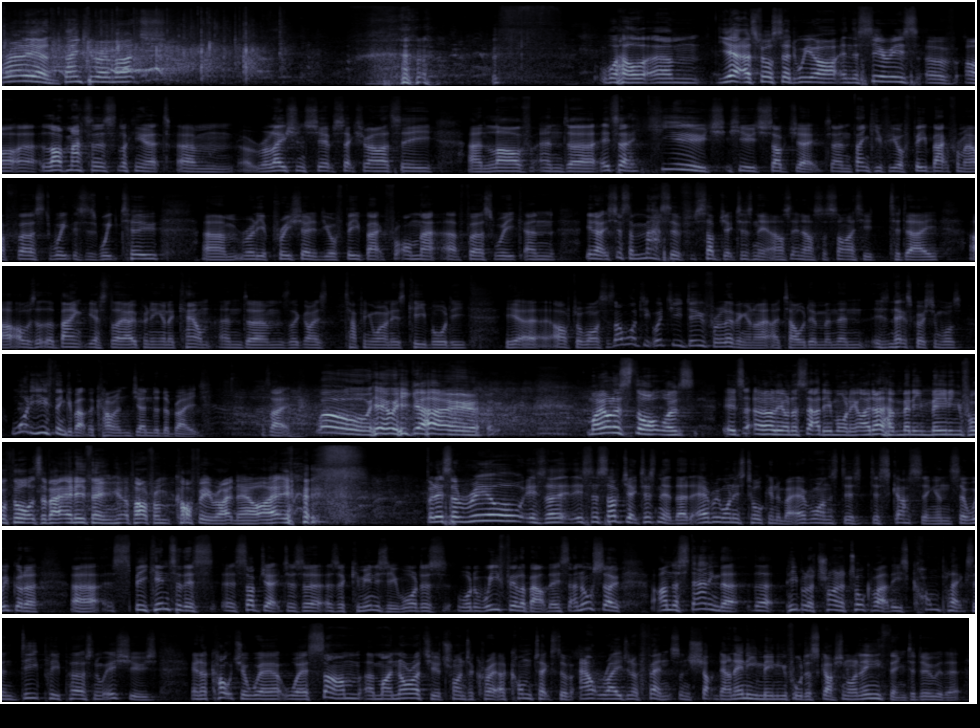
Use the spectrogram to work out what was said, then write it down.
Brilliant. Thank you very much. well, um, yeah, as Phil said, we are in the series of uh, Love Matters, looking at um, relationships, sexuality, and love. And uh, it's a huge, huge subject. And thank you for your feedback from our first week. This is week two. Um, really appreciated your feedback for, on that uh, first week. And, you know, it's just a massive subject, isn't it, in our society today. Uh, I was at the bank yesterday opening an account, and um, the guy's tapping away on his keyboard. He, he uh, after a while, says, Oh, what do, you, what do you do for a living? And I, I told him. And then his next question was, What do you think about the current gender debate? It's like, Whoa, here we go. My honest thought was, it's early on a Saturday morning. I don't have many meaningful thoughts about anything apart from coffee right now. I, but it's a real, it's a, it's a subject, isn't it, that everyone is talking about, everyone's dis- discussing. And so we've got to uh, speak into this uh, subject as a, as a community. What, does, what do we feel about this? And also understanding that, that people are trying to talk about these complex and deeply personal issues in a culture where, where some, a minority, are trying to create a context of outrage and offense and shut down any meaningful discussion on anything to do with it.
